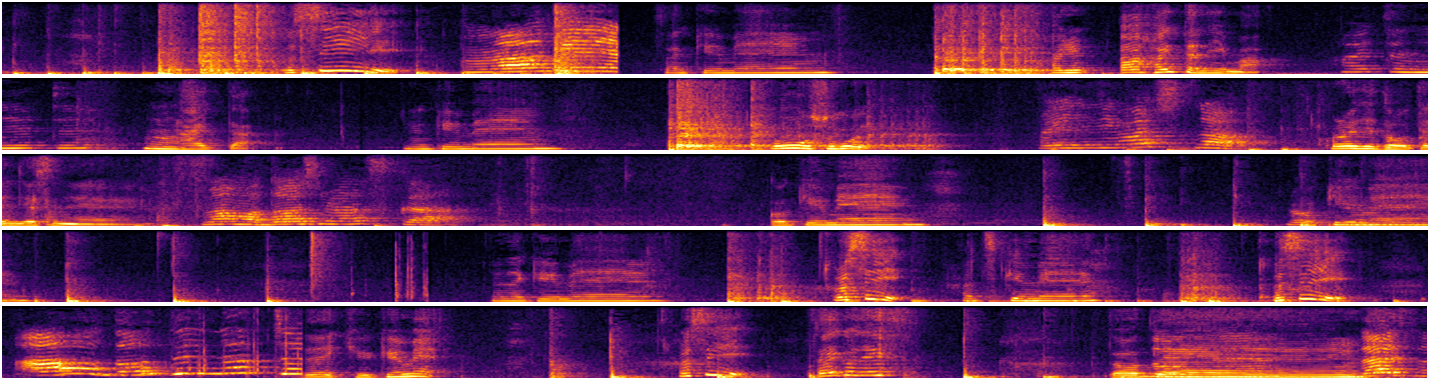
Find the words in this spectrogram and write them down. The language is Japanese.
惜しい。マギ3球目。はいあ入ったね今。入ったに入れて。うん入った。4球目。おおすごい。入りました。これで同点ですね。ママどうしますか？5球目。5球目。7球目。惜しい。8球目。惜しい同点になっちゃう。第9球目。惜しい。最後です。同同点。点第3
